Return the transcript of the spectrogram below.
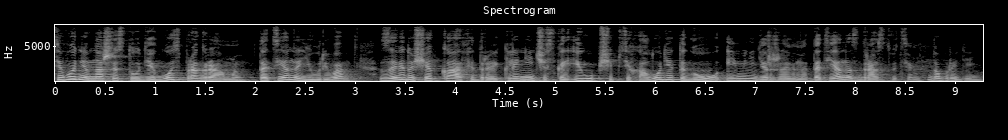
Сегодня в нашей студии гость программы Татьяна Юрьева, заведующая кафедрой клинической и общей психологии ТГУ имени Державина. Татьяна, здравствуйте. Добрый день.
